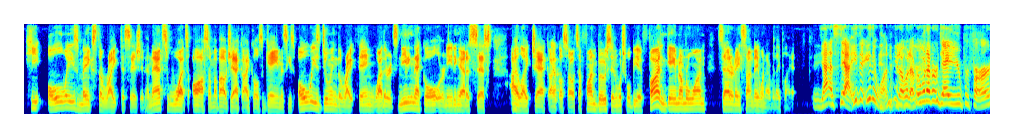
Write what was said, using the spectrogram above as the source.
he always makes the right decision, and that's what's awesome about Jack Eichel's game is he's always doing the right thing, whether it's needing that goal or needing that assist. I like Jack Eichel. Yep. So it's a fun boost, and which will be a fun game number one Saturday, Sunday, whenever they play it. Yes, yeah, either either one, you know, whatever, whatever day you prefer.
